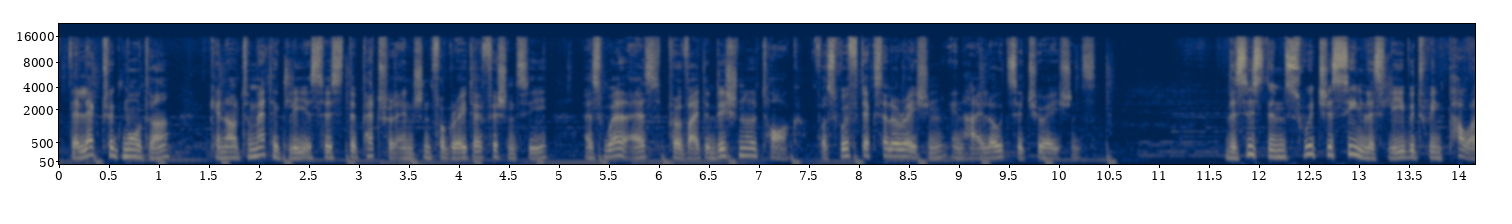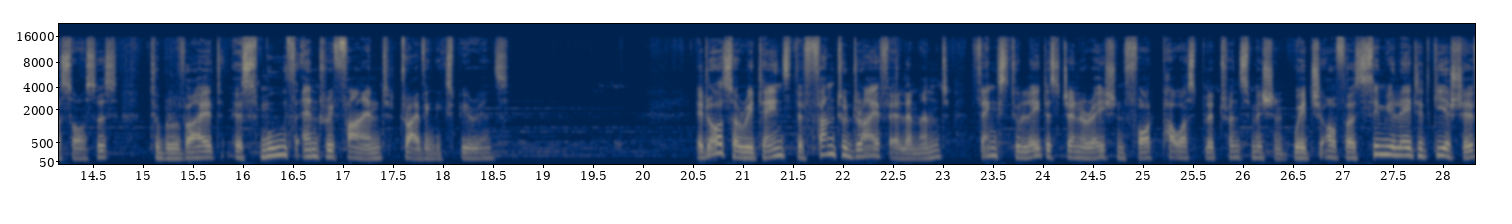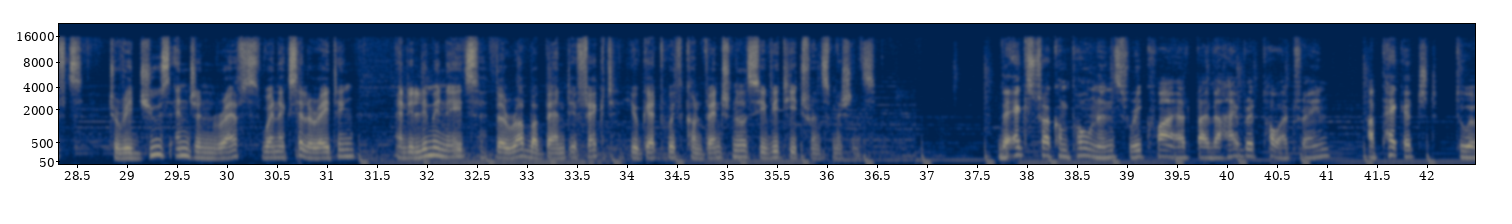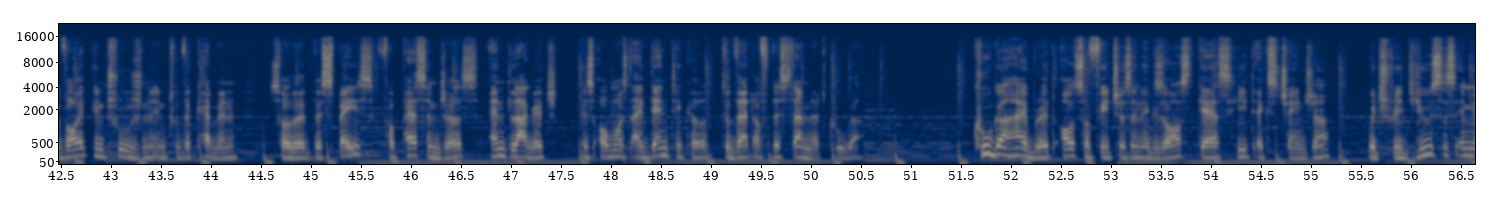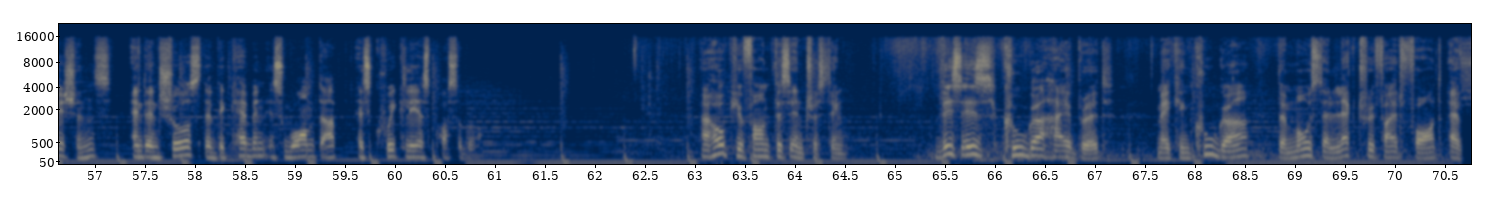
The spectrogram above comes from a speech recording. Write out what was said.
The electric motor can automatically assist the petrol engine for greater efficiency, as well as provide additional torque for swift acceleration in high-load situations. The system switches seamlessly between power sources to provide a smooth and refined driving experience. It also retains the fun-to-drive element thanks to latest generation Ford Power Split transmission, which offers simulated gear shifts to reduce engine revs when accelerating and eliminates the rubber band effect you get with conventional CVT transmissions. The extra components required by the hybrid powertrain are packaged to avoid intrusion into the cabin so that the space for passengers and luggage is almost identical to that of the standard Kuga. Kuga Hybrid also features an exhaust gas heat exchanger which reduces emissions and ensures that the cabin is warmed up as quickly as possible. I hope you found this interesting. This is Kuga Hybrid, making Kuga the most electrified Ford ever.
